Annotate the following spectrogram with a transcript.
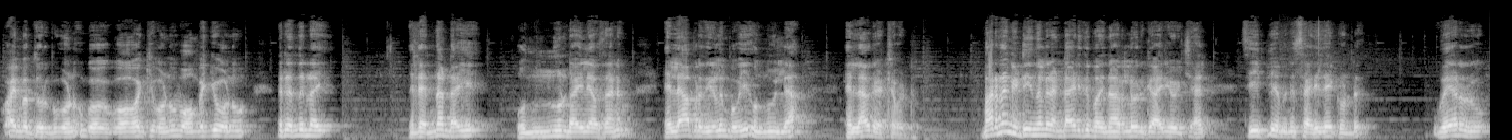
കോയമ്പത്തൂർക്ക് പോണു ഗോവയ്ക്ക് പോണു ബോംബെക്ക് പോണു. എന്നിട്ട് എന്തുണ്ടായി? എന്നിട്ട് എന്തുണ്ടായി ഒന്നും ഉണ്ടായില്ല അവസാനം. എല്ലാ പ്രതികളും പോയി ഒന്നുമില്ല. എല്ലാവരും രക്ഷപ്പെട്ടു. ഭരണം കിട്ടി എന്നുള്ള രണ്ടായിരത്തി പതിനാറിൽ ഒരു കാര്യം ഒഴിച്ചാൽ സി പി എമ്മിന് സരിതയ്ക്കുണ്ട്. വേറൊരു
